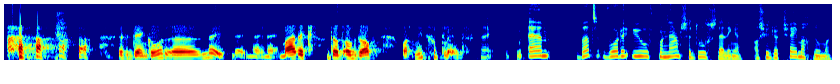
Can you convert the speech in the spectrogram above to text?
Even denken hoor. Uh, nee, nee, nee, nee. Maar ik, dat, ook dat was niet gepland. Nee. Um, wat worden uw voornaamste doelstellingen, als u er twee mag noemen?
